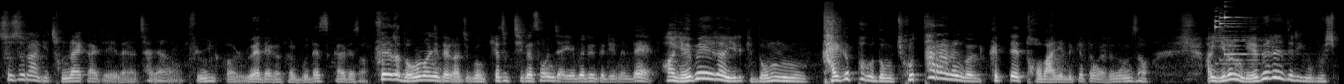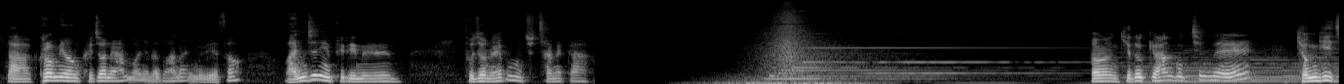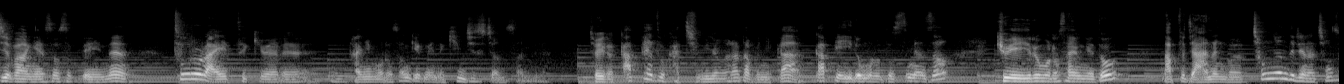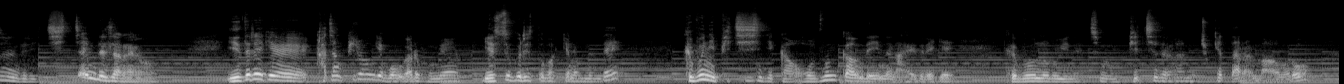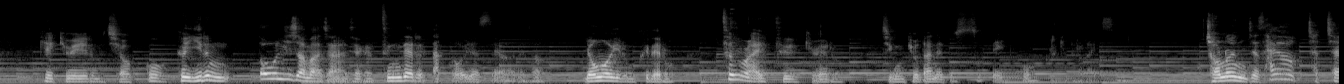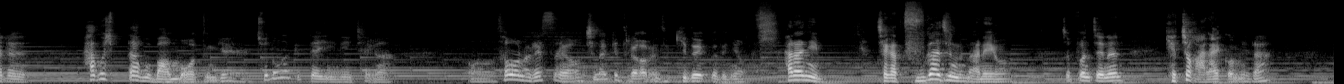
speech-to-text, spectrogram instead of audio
수술하기 전날까지 내가 찬양 부를 걸 왜 내가 그걸 못했을까? 그래서 후회가 너무 많이 돼가지고 계속 집에서 혼자 예배를 드리는데 아 예배가 이렇게 너무 갈급하고 너무 좋다라는 걸 그때 더 많이 느꼈던 거예요. 그러면서 아 이런 예배를 드리고 싶다. 그러면 그 전에 한 번이라도 하나님을 위해서 완전히 드리는 도전을 해보면 좋지 않을까? 저는 기독교 한국 침례의 경기 지방에 소속되어 있는 투루라이트 교회를 담임으로 섬기고 있는 김지수 전사입니다. 저희가 카페도 같이 운영을 하다 보니까 카페 이름으로도 쓰면서 교회 이름으로 사용해도 나쁘지 않은 거예요. 청년들이나 청소년들이 진짜 힘들잖아요. 이들에게 가장 필요한 게 뭔가를 보면 예수 그리스도밖에 없는데 그분이 빛이시니까 어둠 가운데 있는 아이들에게 그분으로 인해 좀 빛이 들어가면 좋겠다라는 마음으로 이렇게 교회 이름을 지었고 그 이름 떠올리자마자 제가 등대를 딱 떠올렸어요. 그래서 영어 이름 그대로 트루라이트 교회로 지금 교단에도 소속돼 있고 그렇게 들어가 있습니다. 저는 이제 사역 자체를 하고 싶다고 마음 먹었던 게 초등학교 때 이미 제가 어, 서원을 했어요. 신학교 들어가면서 기도했거든요. 하나님, 제가 두 가지는 안 해요. 첫 번째는 개척 안 할 겁니다.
